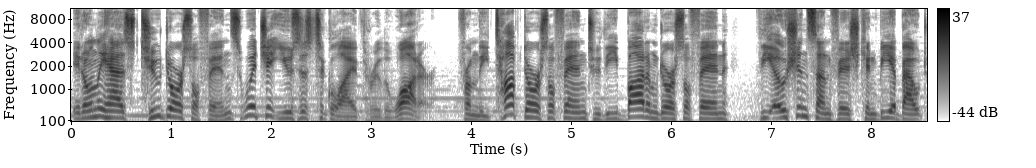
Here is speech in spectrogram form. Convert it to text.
It only has two dorsal fins, which it uses to glide through the water. From the top dorsal fin to the bottom dorsal fin, the ocean sunfish can be about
